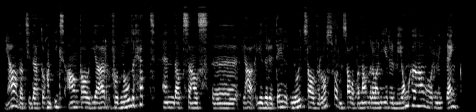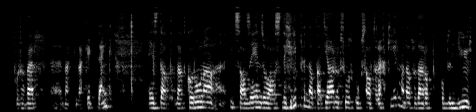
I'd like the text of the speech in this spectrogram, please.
ja, dat je daar toch een x aantal jaar voor nodig hebt en dat zelfs uh, ja, je er uiteindelijk nooit zal verlost worden. Het zal op een andere manier ermee omgegaan worden. Ik denk, voor zover uh, dat, dat ik denk, is dat, dat corona eh, iets zal zijn zoals de griep, en dat dat jaarlijks ook zal terugkeren, maar dat we daar op, op den duur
